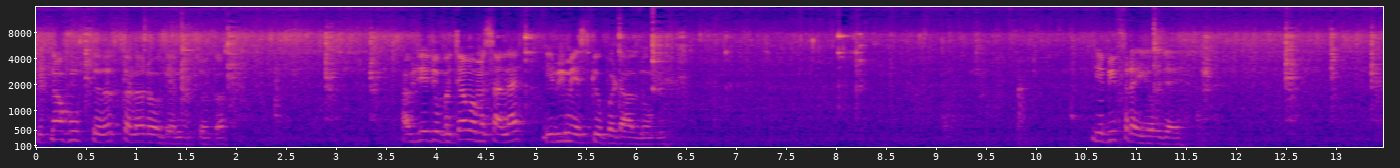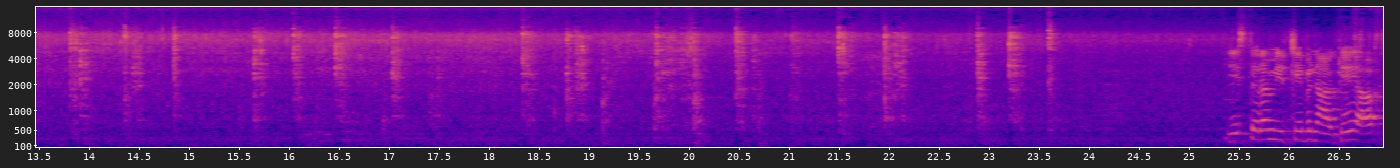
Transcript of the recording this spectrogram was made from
कितना खूबसूरत कलर हो गया मिर्चों का। अब ये जो बचा हुआ मसाला है, ये भी मैं इसके ऊपर डाल दूँगी। ये भी फ्राई हो जाए। इस तरह मिर्चें बना के आप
